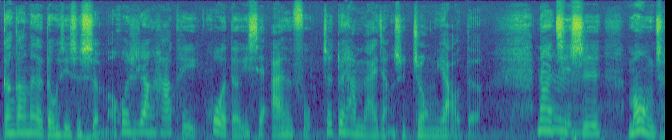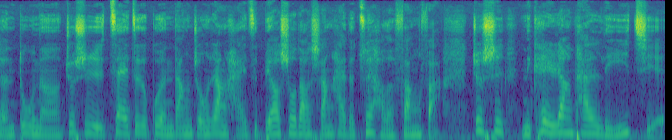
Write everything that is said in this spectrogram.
刚刚那个东西是什么，或是让他可以获得一些安抚，这对他们来讲是重要的。那其实某种程度呢，就是在这个过程当中，让孩子不要受到伤害的最好的方法，就是你可以让他理解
